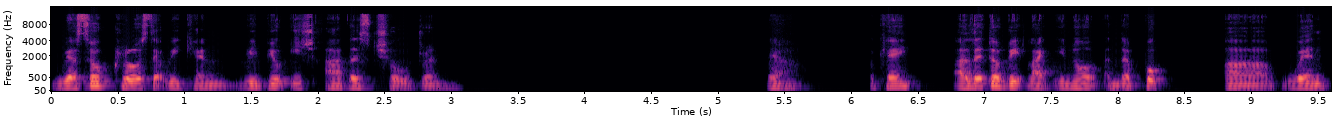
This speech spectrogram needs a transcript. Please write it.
we are so close that we can rebuke each other's children. Yeah. Okay. A little bit like, you know, in the book, uh, when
